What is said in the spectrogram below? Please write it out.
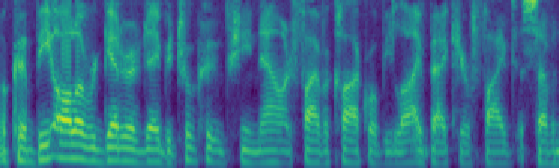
Okay, be all over Gettr today between now and five o'clock. We'll be live back here five to seven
